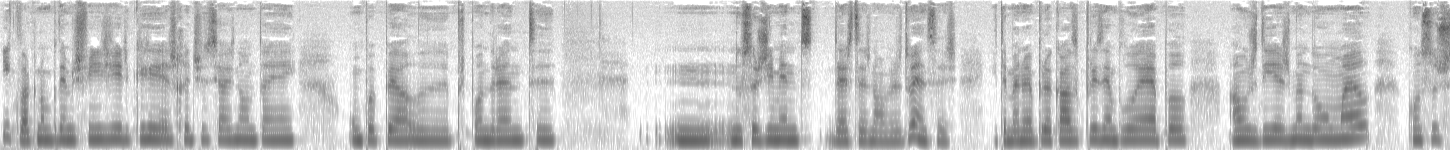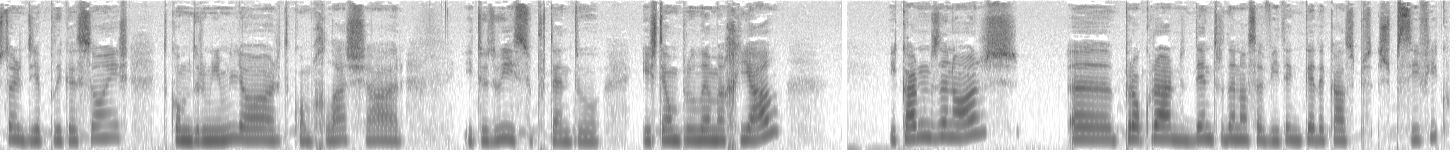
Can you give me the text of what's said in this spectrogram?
E claro que não podemos fingir que as redes sociais não têm um papel eh, preponderante no surgimento destas novas doenças. E também não é por acaso que, por exemplo, a Apple há uns dias mandou um mail com sugestões de aplicações de como dormir melhor, de como relaxar e tudo isso. Portanto, isto é um problema real e cabe-nos a nós uh, procurar dentro da nossa vida, em cada caso específico,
